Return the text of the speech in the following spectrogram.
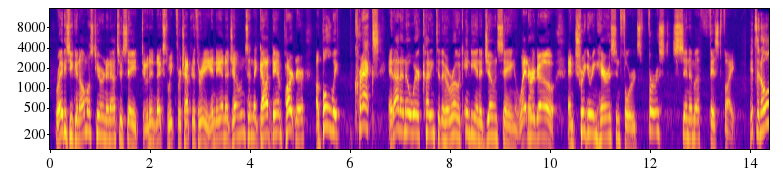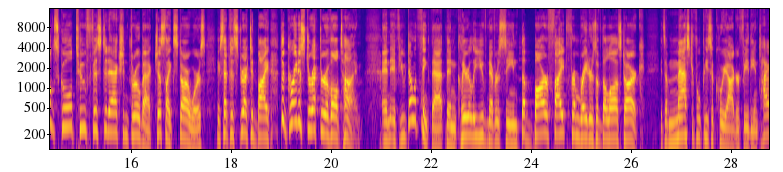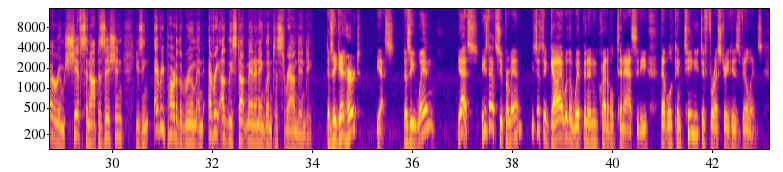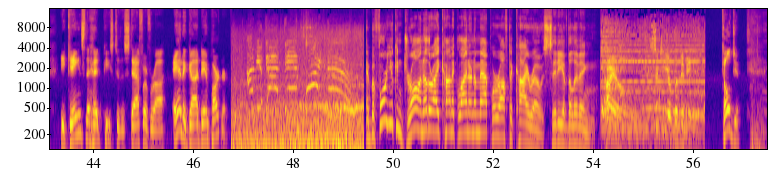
right as you can almost hear an announcer say, Tune in next week for Chapter 3 Indiana Jones and the Goddamn Partner, a bullwhip cracks, and out of nowhere, cutting to the heroic Indiana Jones saying, Let her go, and triggering Harrison Ford's first cinema fistfight. It's an old school two fisted action throwback, just like Star Wars, except it's directed by the greatest director of all time. And if you don't think that, then clearly you've never seen the bar fight from Raiders of the Lost Ark. It's a masterful piece of choreography. The entire room shifts in opposition, using every part of the room and every ugly stuntman in England to surround Indy. Does he get hurt? Yes. Does he win? Yes, he's not Superman. He's just a guy with a whip and an incredible tenacity that will continue to frustrate his villains. He gains the headpiece to the staff of Ra and a goddamn partner. I'm your goddamn partner! And before you can draw another iconic line on a map, we're off to Cairo, city of the living. Cairo, city of the living. Told you.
